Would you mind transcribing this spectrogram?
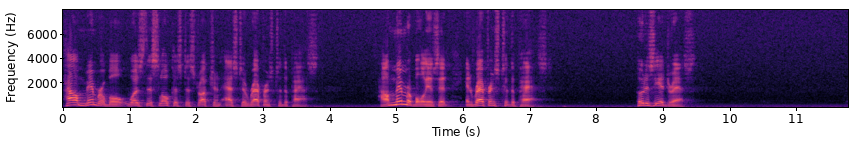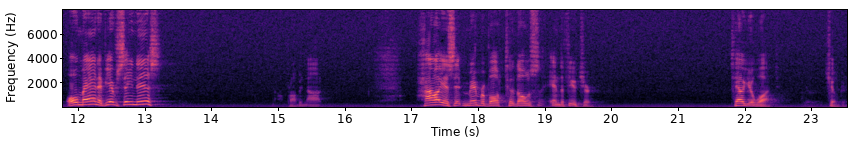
How memorable was this locust destruction as to reference to the past? How memorable is it in reference to the past? Who does he address? Old man, have you ever seen this? No, probably not. How is it memorable to those in the future? Tell your what? Children.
